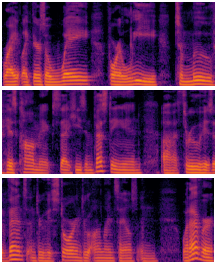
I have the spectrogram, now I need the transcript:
right? Like there's a way for Lee to move his comics that he's investing in uh, through his events and through his store and through online sales and whatever,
